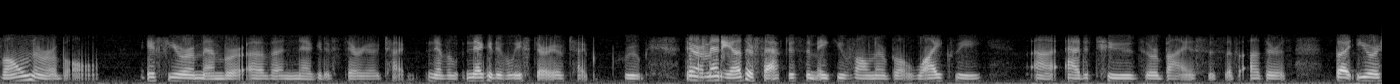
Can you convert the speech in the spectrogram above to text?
vulnerable if you're a member of a negative stereotype, nev- negatively stereotyped group. There are many other factors that make you vulnerable, like the uh, attitudes or biases of others. But you're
